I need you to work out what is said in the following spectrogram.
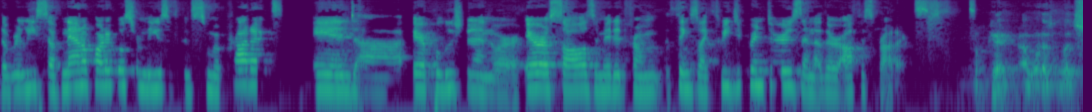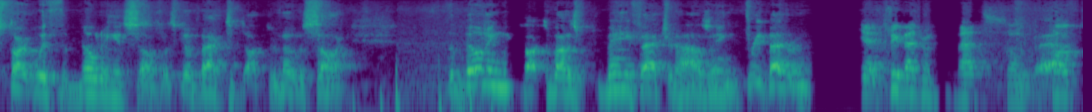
the release of nanoparticles from the use of consumer products and uh, air pollution or aerosols emitted from things like 3D printers and other office products. Okay, I want to, let's start with the building itself. Let's go back to Dr. Novoselac. The building we talked about is manufactured housing, three bedroom. Yeah, three bedroom bed, so 12,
